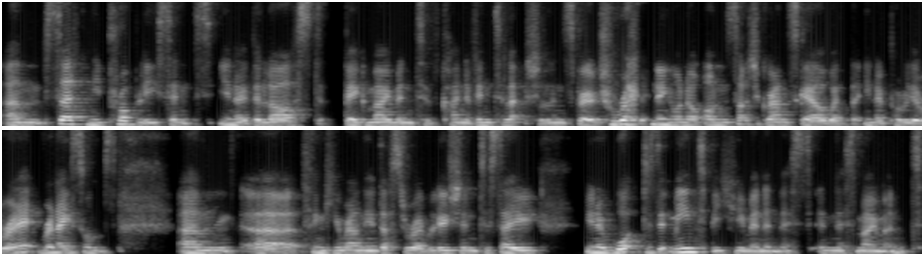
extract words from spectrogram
um, certainly probably since you know the last big moment of kind of intellectual and spiritual reckoning on on such a grand scale, whether you know probably the Rena- Renaissance, um, uh, thinking around the Industrial Revolution, to say you know what does it mean to be human in this in this moment.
